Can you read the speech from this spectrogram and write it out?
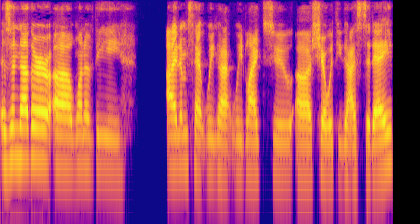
is another uh, one of the items that we got we'd like to uh, share with you guys today,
